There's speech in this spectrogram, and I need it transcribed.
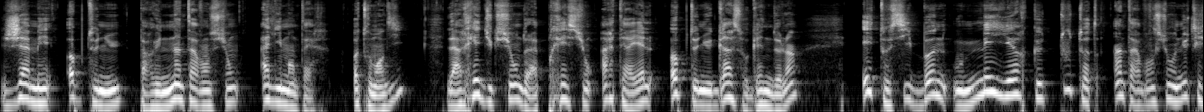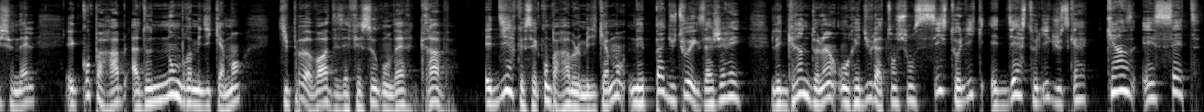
jamais obtenus par une intervention alimentaire. Autrement dit, la réduction de la pression artérielle obtenue grâce aux graines de lin est aussi bonne ou meilleure que toute autre intervention nutritionnelle et comparable à de nombreux médicaments qui peuvent avoir des effets secondaires graves. Et dire que c'est comparable aux médicaments n'est pas du tout exagéré. Les graines de lin ont réduit la tension systolique et diastolique jusqu'à 15 et 7.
